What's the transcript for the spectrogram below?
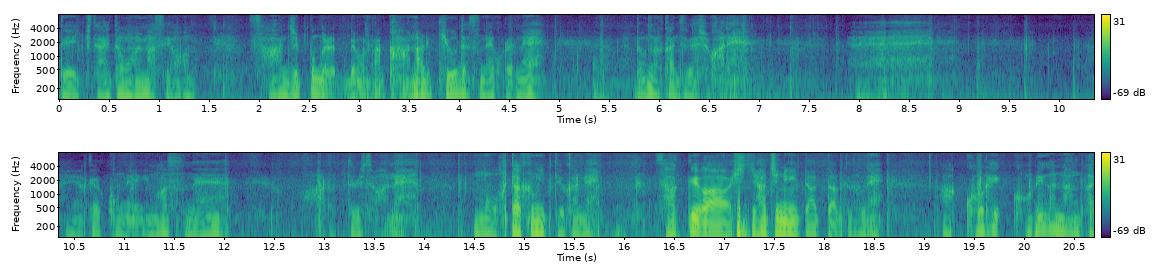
ていきたいと思いますよ。30分ぐらい。でもかなり急ですねこれね。どんな感じでしょうかね、えー、いや結構ねいますね。歩ってる人はねもう2組っていうかねさっきは78人いたったけどね。あこれこれがなんか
